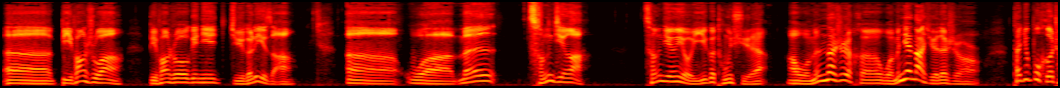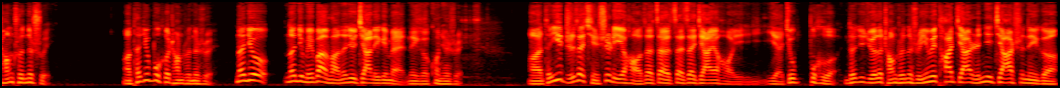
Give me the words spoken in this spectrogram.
呃，比方说啊，比方说我给你举个例子啊，呃，我们曾经啊。曾经有一个同学啊，我们那是很我们念大学的时候，他就不喝长春的水，啊，他就不喝长春的水，那就那就没办法，那就家里给买那个矿泉水，啊，他一直在寝室里也好，在在在在家也好，也就不喝，他就觉得长春的水，因为他家人家家是那个，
